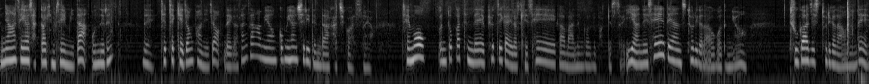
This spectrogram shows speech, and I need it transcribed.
안녕하세요. 작가 김세입니다. 오늘은 네, 제 책 개정판이죠. 내가 상상하면 꿈이 현실이 된다 가지고 왔어요. 제목은 똑같은데 표지가 이렇게 새가 많은 걸로 바뀌었어요. 이 안에 새에 대한 스토리가 나오거든요. 두 가지 스토리가 나오는데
